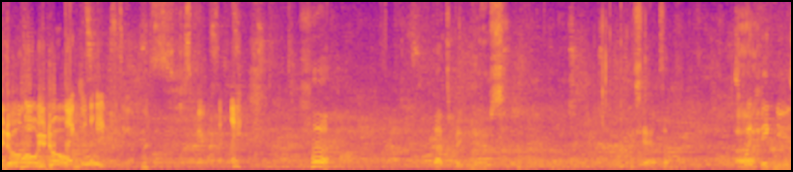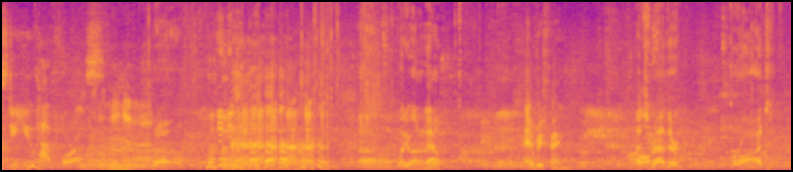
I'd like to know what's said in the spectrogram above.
You don't? Oh, you don't? like it was eight ago. Just very recently. Huh. That's big news. He's handsome. So what uh, big news do you have for us? Well. um, what do you want to know? Everything. That's oh. rather broad.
